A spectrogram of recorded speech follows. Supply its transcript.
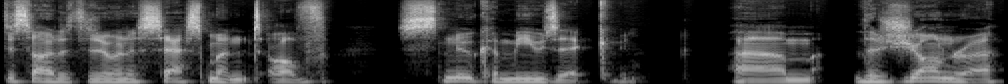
decided to do an assessment of snooker music, um, the genre,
